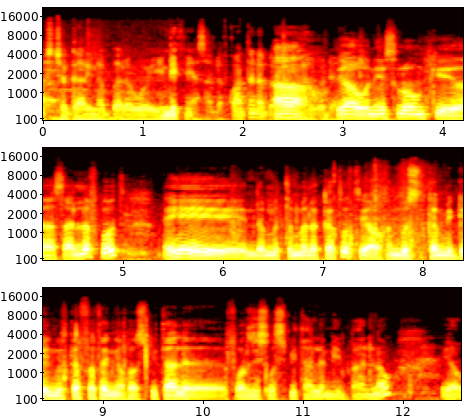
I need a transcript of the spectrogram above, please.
አስቸጋሪ ነበረ ወይ? እንዴት ነው ያሳለፍከው? አንተ ነበር ያው እኔ ስለሆንኩ ያሳለፍኩት ይሄ እንደምትመለከቱት ያው ህንድ ውስጥ ከሚገኙት ከፍተኛው ሆስፒታል ፎርቲስ ሆስፒታል የሚባል ነው። ያው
